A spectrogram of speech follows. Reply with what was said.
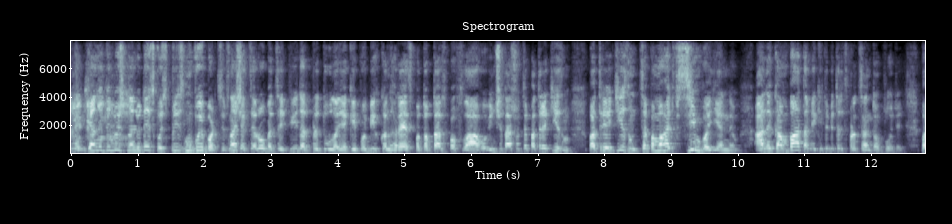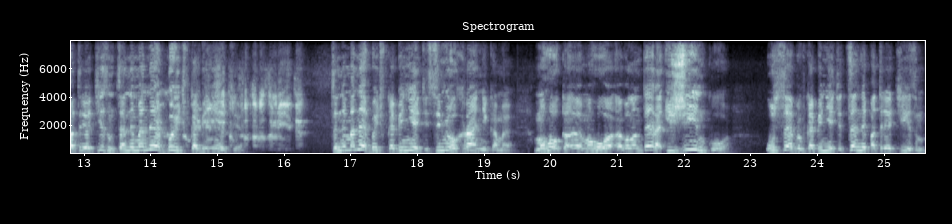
Ну, я не дивлюсь на людей сквозь призму виборців. Знаєш, як це робить цей підар притула, який побіг в конгрес, потоптався по флагу. Він вважає, що це патріотизм. Патріотизм це допомагати всім воєнним, а не комбатам, які тобі 30% платять. Патріотизм це не мене бить в кабінеті. Це не мене бить в кабінеті з сім'ю охранниками, мого, е, мого е, волонтера і жінку у себе в кабінеті. Це не патріотизм,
